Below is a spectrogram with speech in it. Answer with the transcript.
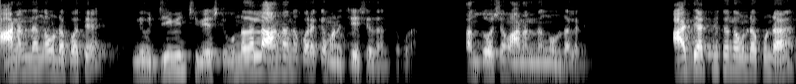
ఆనందంగా ఉండకపోతే నువ్వు జీవించి వేస్ట్ ఉన్నదల్లా ఆనందం కొరకే మనం చేసేదంతా కూడా. సంతోషం ఆనందంగా ఉండాలని. ఆధ్యాత్మికంగా ఉండకుండా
